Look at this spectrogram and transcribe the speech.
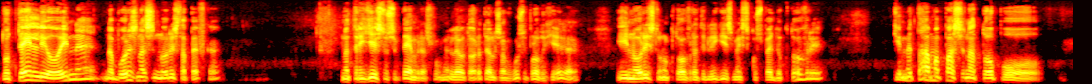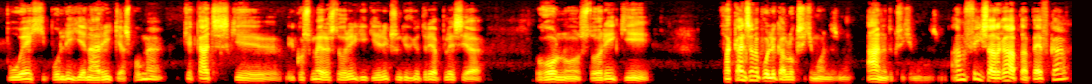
Το τέλειο είναι να μπορείς να είσαι νωρί στα πεύκα, να τριγείς το Σεπτέμβριο, ας πούμε, λέω τώρα, τέλος Αυγούστου, πρώτο χέρι, ε, ή νωρίς τον Οκτώβριο, τη λυγείς μέχρι τις 25 Οκτώβρη. Και μετά, άμα πας σε ένα τόπο που έχει πολύ γεναρίκη, ας πούμε, και κάτσεις και 20 μέρες στο Ρίκι και ρίξουν και 2-3 πλαίσια γόνο στο Ρίκι θα κάνεις ένα πολύ καλό ξεχυμόνισμα. Άνετο ξεχυμόνισμα. Αν φύγεις αργά από τα πεύκα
